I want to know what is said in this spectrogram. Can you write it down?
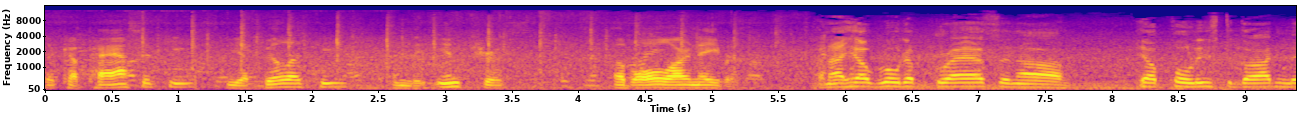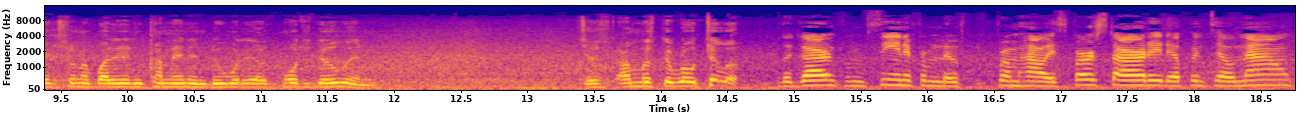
the capacity, the ability, and the interests of all our neighbors. And I helped road up grass and uh, help police the garden, make sure nobody didn't come in and do what they were supposed to do. And just, I'm Mr. Rotilla. The garden from seeing it from the from how it first started up until now,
